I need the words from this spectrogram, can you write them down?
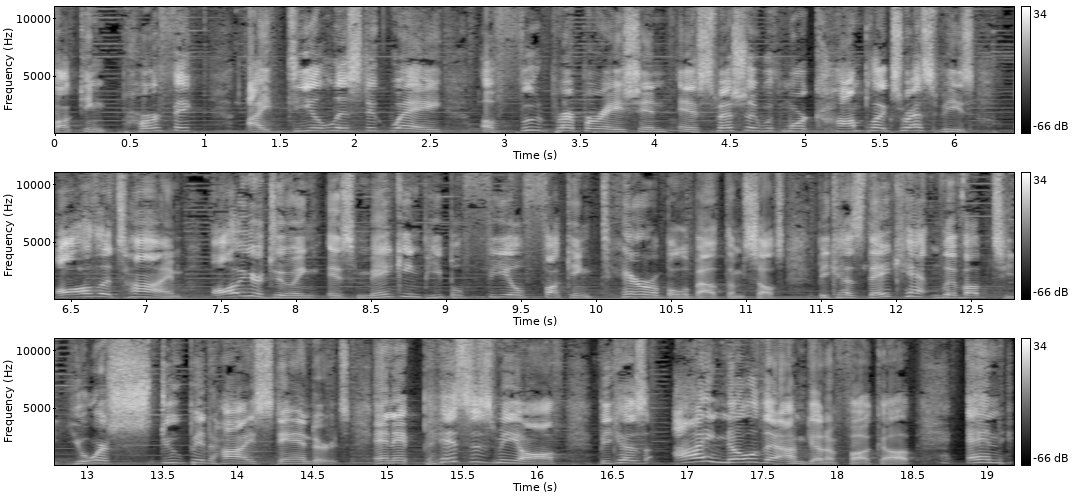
fucking perfect, idealistic way of food preparation, especially with more complex recipes, all the time, all you're doing is making people feel fucking terrible about themselves because they can't live up to your stupid high standards. And it pisses me off because I know that I'm gonna fuck up, and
